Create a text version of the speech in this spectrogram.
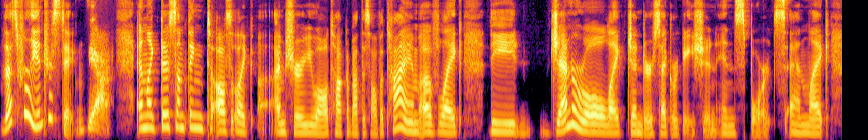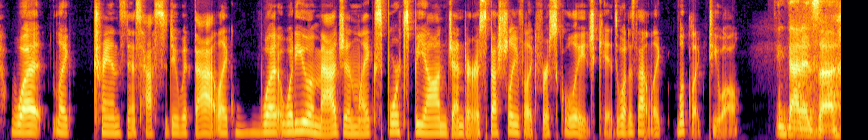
that's really interesting. Yeah. And like there's something to also like I'm sure you all talk about this all the time of like the general like gender segregation in sports and like what like transness has to do with that. Like what what do you imagine like sports beyond gender, especially for like for school age kids? What does that like look like to you all? I think that is a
